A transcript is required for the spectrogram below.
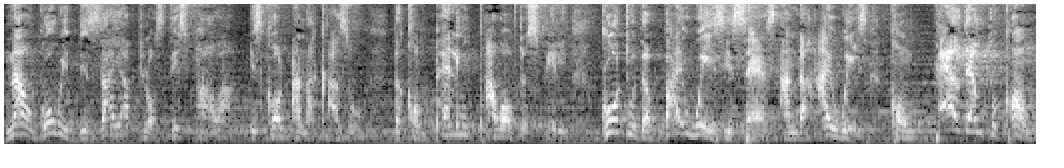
Now go with desire plus this power. It's called anagkazo the compelling power of the spirit. Go to the byways he says and the highways. Compel them to come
